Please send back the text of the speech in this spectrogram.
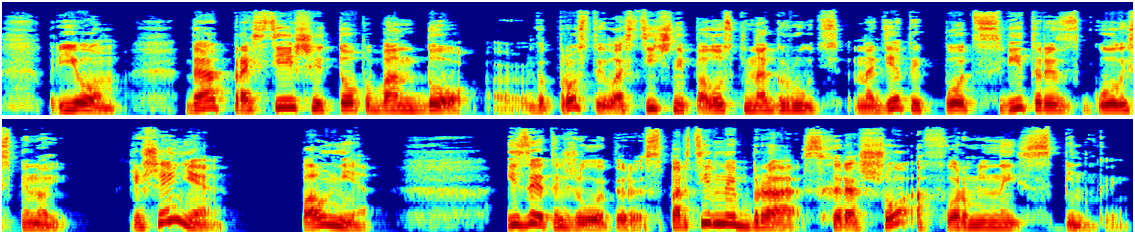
прием. Да, простейший топ-бандо. Э, вот просто эластичные полоски на грудь, надетые под свитеры с голой спиной. Решение? Вполне. Из этой же оперы спортивный бра с хорошо оформленной спинкой.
